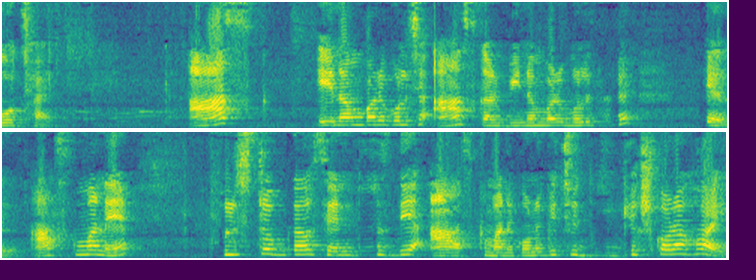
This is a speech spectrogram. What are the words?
বোঝায়? আস্ক এ নাম্বারে বলেছে আস্ক আর বি নাম্বারে বলেছে টেল আস্ক মানে ফুল স্টপ দেওয়া সেন্টেন্স দিয়ে আস্ক মানে কোনো কিছু জিজ্ঞেস করা হয়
